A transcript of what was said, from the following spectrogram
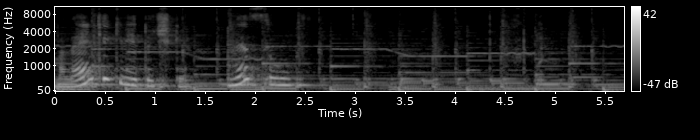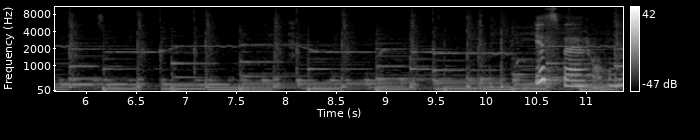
Маленькі квіточки внизу. І зверху.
